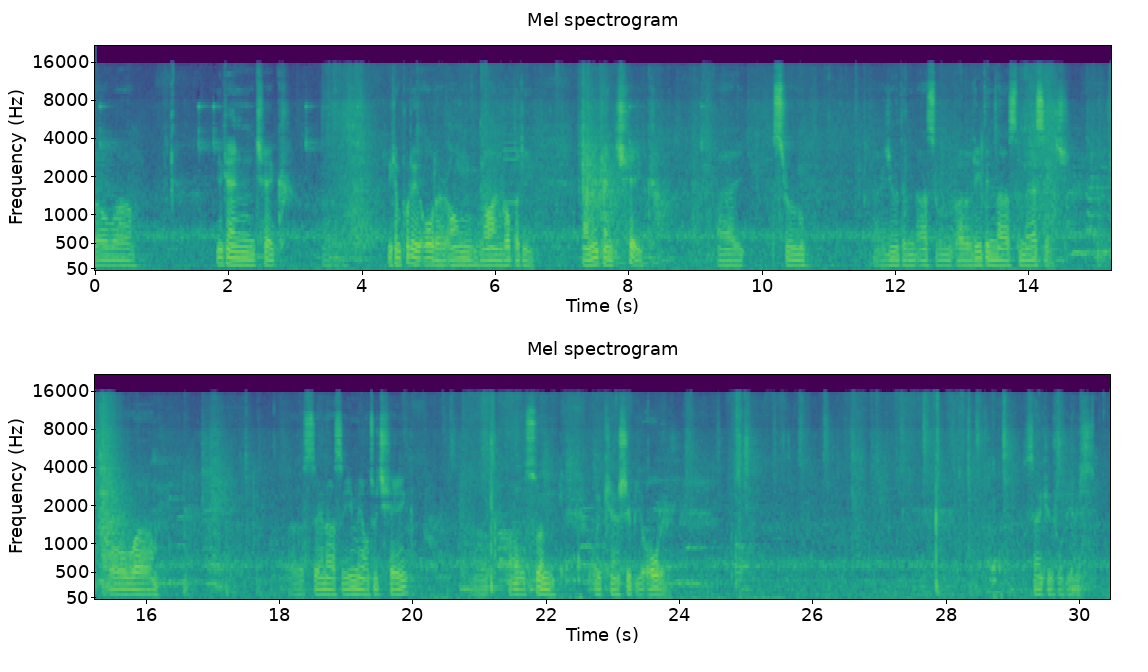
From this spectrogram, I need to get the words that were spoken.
So uh, you can check, uh, you can put your order online property, and you can check uh, through uh, using uh, through uh, leaving us message or um, uh, send us email to check uh, how soon we can ship your order. Thank you for being this.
